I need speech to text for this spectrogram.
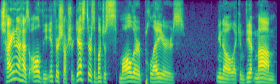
China has all the infrastructure. Yes, there's a bunch of smaller players, you know, like in Vietnam.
